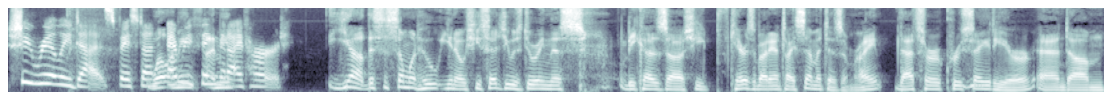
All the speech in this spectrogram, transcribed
She really does, based on well, everything I mean, I mean, that I've heard. Yeah, this is someone who, you know, she said she was doing this because uh, she cares about anti-Semitism, right? That's her crusade mm-hmm. here. And um,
